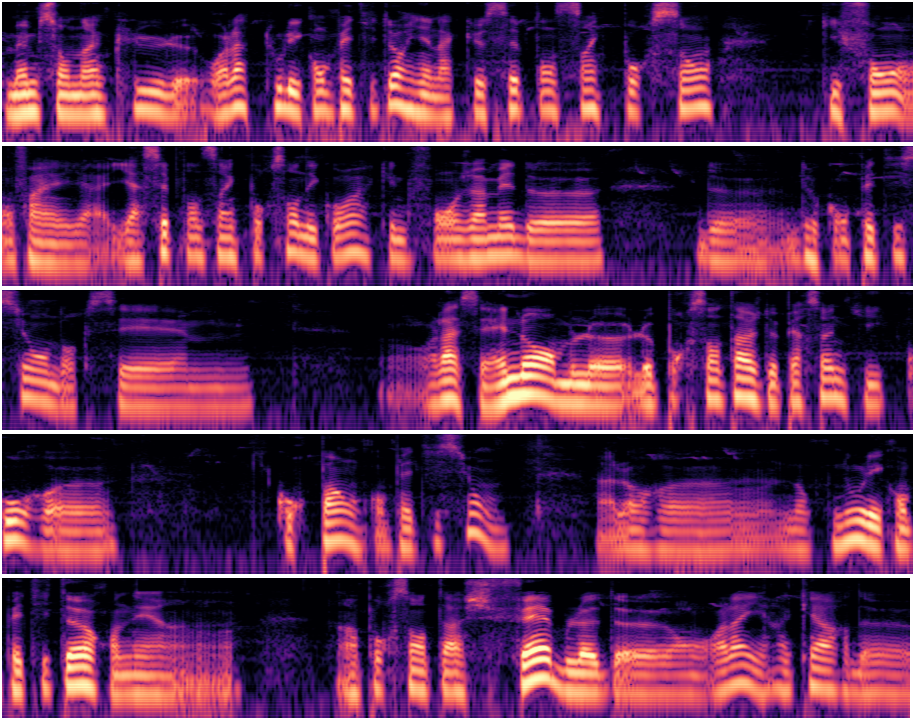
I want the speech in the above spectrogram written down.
même si on inclut voilà, tous les compétiteurs, il n'y en a que 75% qui font, enfin il y a, il y a 75% des coureurs qui ne font jamais de, de, compétition. Donc c'est euh, voilà, c'est énorme le, pourcentage de personnes qui courent, euh, qui courent pas en compétition. Alors euh, donc nous les compétiteurs, on est un, un pourcentage faible de, voilà, il y a un quart de,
